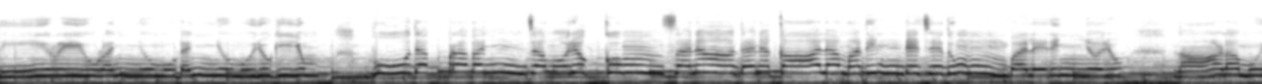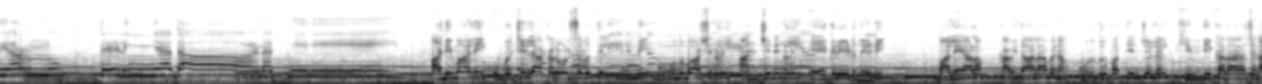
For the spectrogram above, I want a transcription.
നീറിയുറഞ്ഞു മുടഞ്ഞു മുരുകിയും ഭൂതപ്രപഞ്ചമൊരുക്കും സനാതന കാലമതിന്റെ ചെതുമ്പലെരിഞ്ഞൊരു നാളമുയർന്നു തെളിഞ്ഞതാണഗ്നിനീ. അടിമാലി ഉപജില്ലാ കലോത്സവത്തിൽ മുന്നി മൂന്ന് ഭാഷകളിൽ അഞ്ചിനങ്ങളിൽ എ ഗ്രേഡ് നേടി. മലയാളം കവിതാലാപനം ഉറുദു പത്യഞ്ചൊല്ലൽ ഹിന്ദി കഥാരചന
